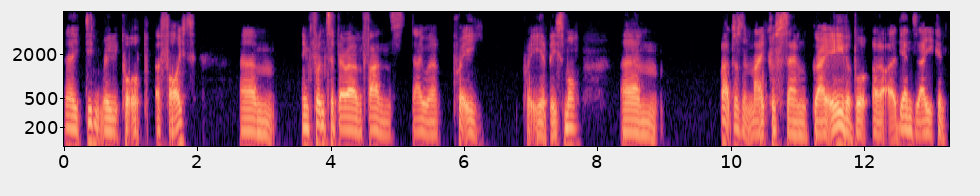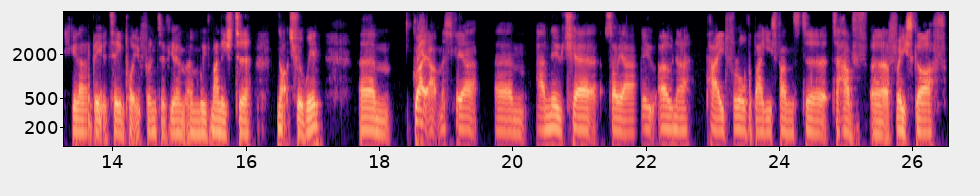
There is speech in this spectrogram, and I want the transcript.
they didn't really put up a fight. Um, in front of their own fans, they were pretty pretty abysmal. Um, that doesn't make us sound great either, but uh, at the end of the day, you can you can beat the team put in front of you, and, and we've managed to notch a win. Um, great atmosphere. Um, our new chair, sorry, our new owner paid for all the Baggies fans to to have uh, a free scarf.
